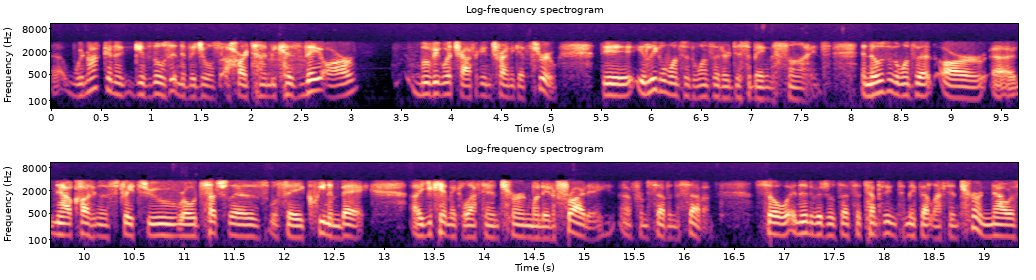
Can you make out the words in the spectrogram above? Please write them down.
uh, we're not going to give those individuals a hard time because they are moving with traffic and trying to get through. The illegal ones are the ones that are disobeying the signs, and those are the ones that are uh, now causing a straight-through road, such as we'll say Queen and Bay. Uh, you can't make a left-hand turn Monday to Friday uh, from seven to seven. So an individual that's attempting to make that left-hand turn now is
